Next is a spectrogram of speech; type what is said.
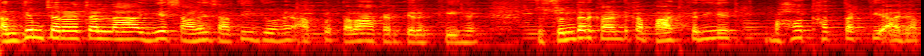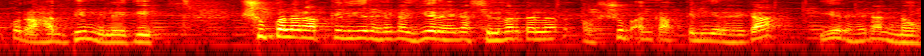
अंतिम चरण चल रहा ये साढ़े साथी जो है आपको तबाह करके रखी है। तो सुंदरकांड का पाठ करिए। बहुत हद तक की आज आपको राहत भी मिलेगी। शुभ कलर आपके लिए रहेगा, ये रहेगा सिल्वर कलर और शुभ अंक आपके लिए रहेगा, ये रहेगा नौ।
